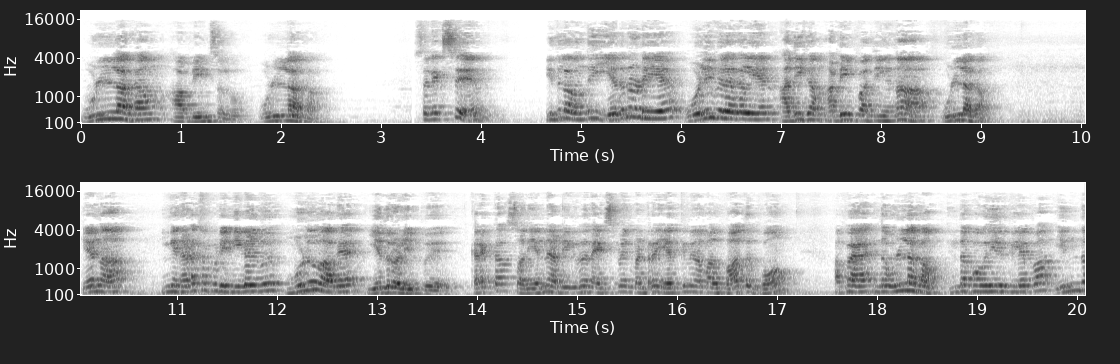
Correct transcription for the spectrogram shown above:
உள்ளகம் அப்படின்னு சொல்லுவோம். உள்ளகம். சோ நெக்ஸ்ட் இதுல வந்து எதனுடைய ஒளிவிலகல் எண் அதிகம் அப்படின்னு பாத்தீங்கன்னா உள்ளகம். ஏன்னா இங்க நடக்கக்கூடிய நிகழ்வு முழுவாக எதிரொலிப்பு. கரெக்டா சோ அது என்ன அப்படிங்கறத நான் எக்ஸ்பிளைன் பண்றேன். ஏற்கனவே நம்ம அதை பார்த்திருப்போம். அப்ப இந்த உள்ளகம் இந்த பகுதி இருக்கு இல்லையாப்பா? இந்த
